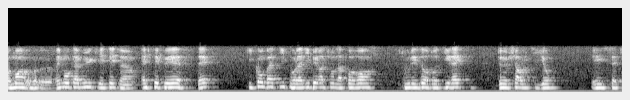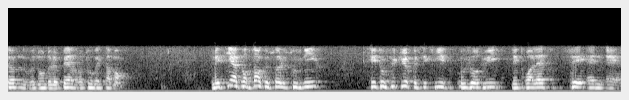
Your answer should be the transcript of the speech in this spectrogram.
Euh, Raymond Camus, qui était un FTPF d'Aix, qui combattit pour la libération de la Provence sous les ordres directs de Charles Tillon, et cet homme, nous venons de le perdre tout récemment. Mais si important que soit le souvenir, c'est au futur que s'écrivent aujourd'hui les trois lettres CNR.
